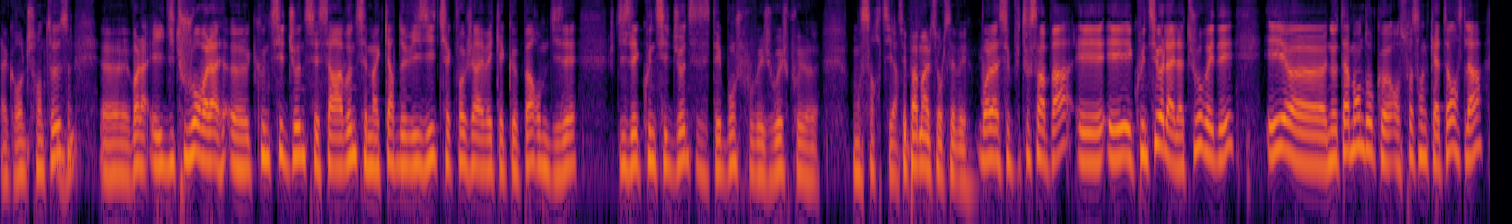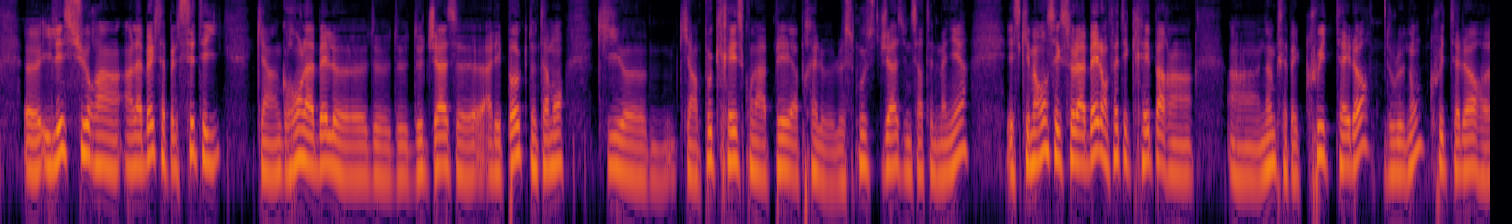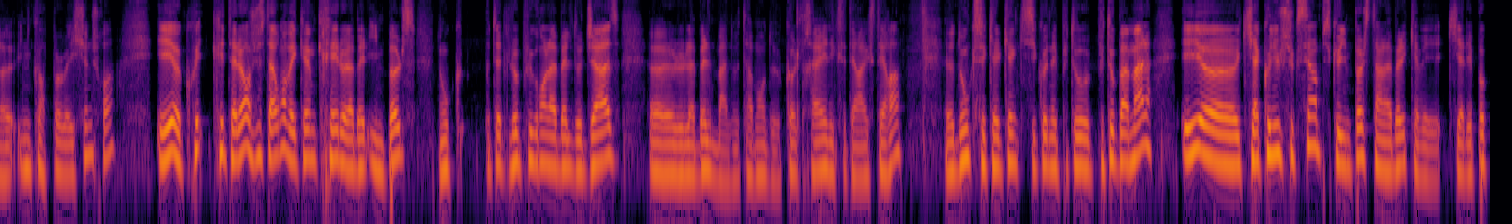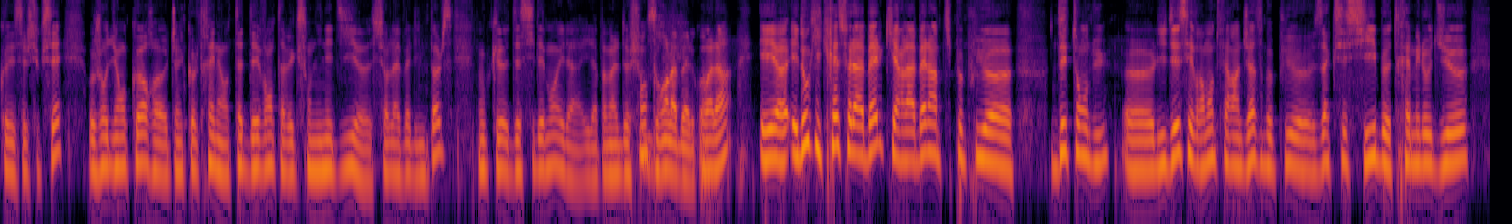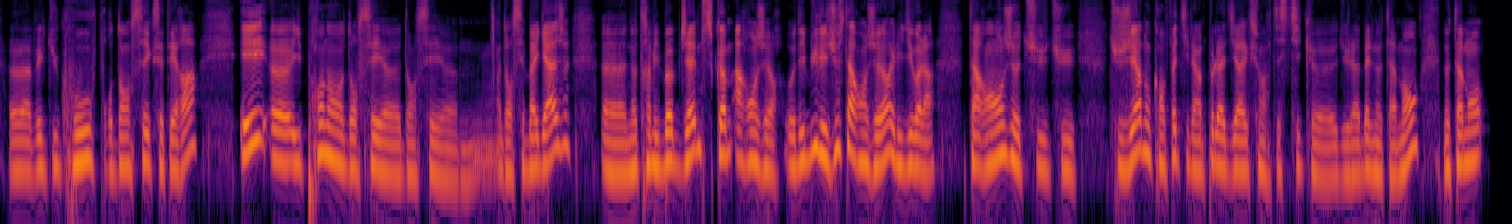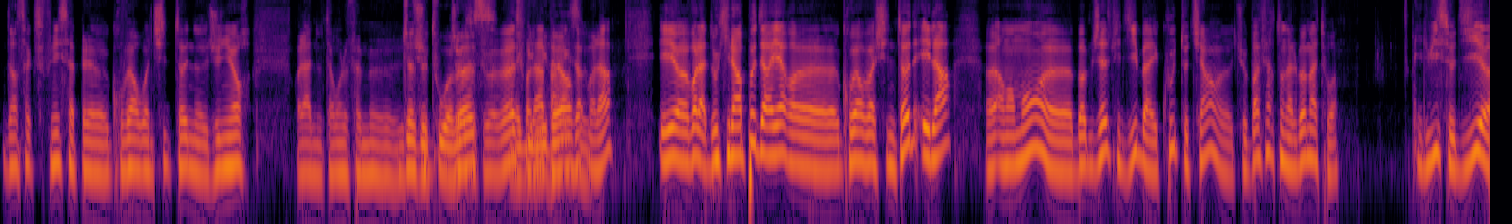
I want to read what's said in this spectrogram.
la, grande chanteuse. Mhm. Euh, voilà, et il dit toujours voilà, euh, Quincy Jones et Sarah Vaughan, c'est ma carte de visite. Chaque fois que j'arrivais quelque part, on me disait, je disais Quincy Jones et c'était bon, je pouvais jouer, je pouvais m'en sortir. C'est pas mal sur le CV. Voilà, c'est plutôt sympa. Et, Quincy, voilà, il a toujours aidé. Et notamment donc en 74 là, il est sur un, label qui s'appelle CTI, qui est un grand label de, jazz à l'époque, notamment qui qui a un peu créé ce qu'on a appelé après le, le smooth jazz d'une certaine manière. Et ce qui est marrant, c'est que ce label en fait est créé par un, un homme qui s'appelle Creed Taylor, d'où le nom, Creed Taylor euh, Incorporation, je crois. Et euh, Creed Taylor, juste avant, avait quand même créé le label Impulse. Donc peut-être le plus grand label de jazz, euh, le label bah, notamment de Coltrane, etc. etc. Euh, donc c'est quelqu'un qui s'y connaît plutôt, plutôt pas mal et euh, qui a connu le succès, hein, puisque Impulse c'était un label qui, avait, qui à l'époque connaissait le succès. Aujourd'hui encore, John Coltrane est en tête des ventes avec son inédit sur le label Impulse. Donc décidément, il a, il a pas mal de chance. Grand label, quoi. Voilà. Et, et donc il crée ce label qui est un label un petit peu plus détendu. L'idée c'est vraiment de faire un jazz un peu plus accessible, très mélodieux, avec du groove pour danser, etc. Et il prend dans, dans ses, dans ses dans ses bagages euh, notre ami Bob James comme arrangeur. Au début, il est juste arrangeur. Il lui dit voilà, t'arranges, tu, tu, tu gères. Donc en fait, il a un peu la direction artistique euh, du label notamment, notamment d'un saxophoniste qui s'appelle euh, Grover Washington Jr. Voilà, notamment le fameux Jazz the Two of Us, voilà, voilà, Et voilà, donc il est un peu derrière Grover Washington. Et là, à un moment, Bob James lui dit bah écoute, tiens, tu veux pas faire ton album à toi? Et lui se dit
